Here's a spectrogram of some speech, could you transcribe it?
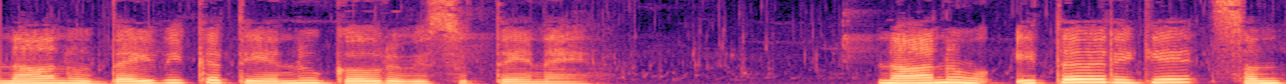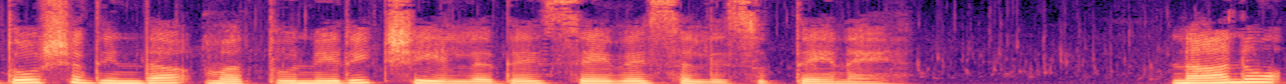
ನಾನು ದೈವಿಕತೆಯನ್ನು ಗೌರವಿಸುತ್ತೇನೆ. ನಾನು ಇತರರಿಗೆ ಸಂತೋಷದಿಂದ ಮತ್ತು ನಿರೀಕ್ಷೆಯಿಲ್ಲದೆ ಸೇವೆ ಸಲ್ಲಿಸುತ್ತೇನೆ. ನಾನು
